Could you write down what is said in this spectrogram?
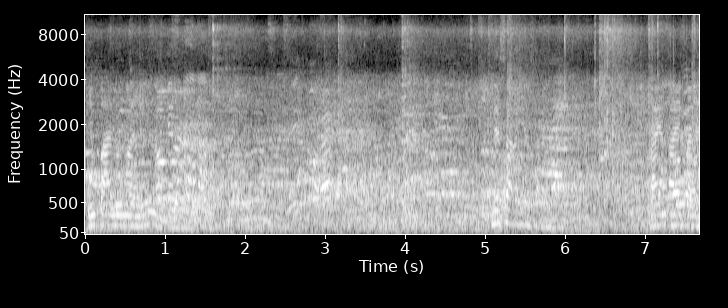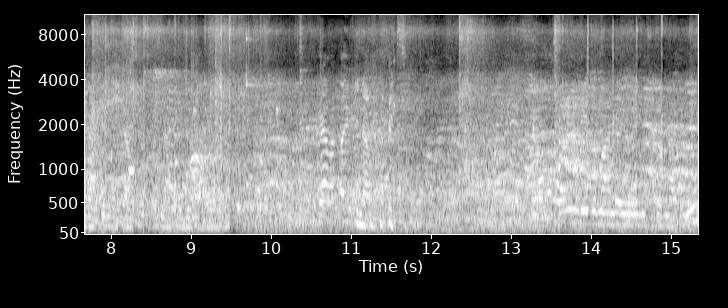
Yung palo nga nila. no? Hindi sa akin yun sa akin. Kayang-kaya pa rin natin mag-champion pag nasa dito tayo. Kaya tayo inangalis. Pero hindi lumalayo yung score natin. Yung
